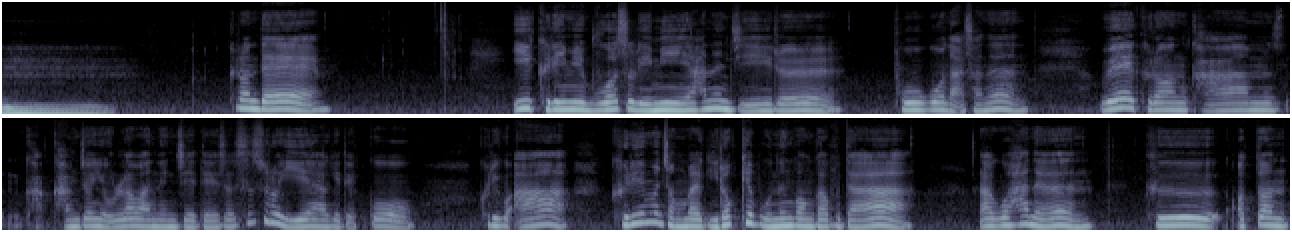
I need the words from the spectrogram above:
음. 그런데 이 그림이 무엇을 의미하는지를 보고 나서는 왜 그런 감, 가- 감정이 올라왔는지에 대해서 스스로 이해하게 됐고 그리고 아 그림은 정말 이렇게 보는 건가 보다라고 하는 그 어떤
